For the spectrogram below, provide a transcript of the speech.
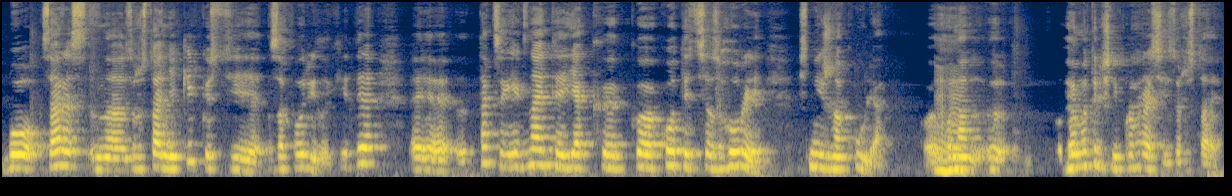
Бо зараз на зростання кількості захворілих іде е, так, як знаєте, як е, котиться згори сніжна куля. Е, Вона е, в геометричній прогресії зростає.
